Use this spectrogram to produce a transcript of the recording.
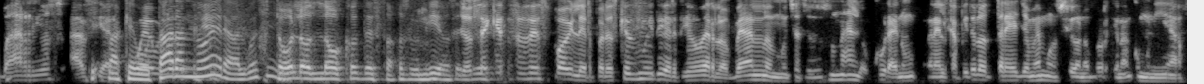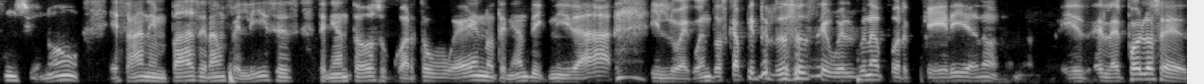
barrios hacia Para que votaran, ¿no era? Algo así. Todos los locos de Estados Unidos. Yo sé que eso es spoiler, pero es que es muy divertido verlo. Vean los muchachos, es una locura. En, en el capítulo 3 yo me emociono porque una comunidad funcionó, estaban en paz, eran felices, tenían todo su cuarto bueno, tenían dignidad y luego en dos capítulos eso se vuelve una porquería, no, no, no y el, pueblo se,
